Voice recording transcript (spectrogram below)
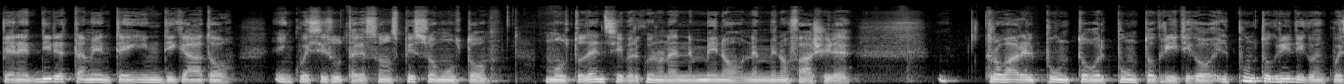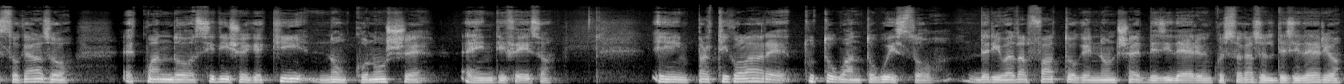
viene direttamente indicato in questi sutta che sono spesso molto, molto densi per cui non è nemmeno, nemmeno facile trovare il punto, il punto critico. Il punto critico in questo caso è quando si dice che chi non conosce è indifeso e in particolare tutto quanto questo deriva dal fatto che non c'è desiderio, in questo caso il desiderio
